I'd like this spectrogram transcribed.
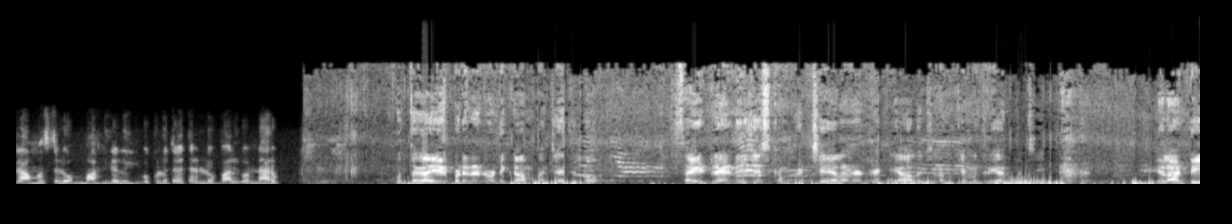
గ్రామస్తులు మహిళలు యువకులు తదితరులు పాల్గొన్నారు. కొత్తగా ఏర్పడినటువంటి గ్రామ పంచాయతీలో సైడ్ డ్రైనేజెస్ కంప్లీట్ చేయాలన్నటువంటి ఆలోచన ముఖ్యమంత్రి గారికి వచ్చి ఎలాంటి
